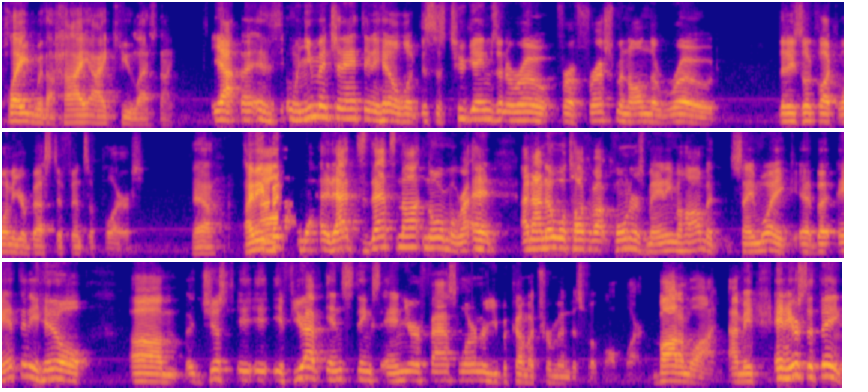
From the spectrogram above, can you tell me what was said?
played with a high IQ last night. Yeah, uh, when you mentioned Anthony Hill, look, this is two games in a row for a freshman on the road that he's looked like one of your best defensive players. Yeah, I mean, but uh, that's that's not normal, right? And, and I know we'll talk about corners, Manny Muhammad, same way. Uh, but Anthony Hill, Um, just if you have instincts and you're a fast learner, you become a tremendous football player. Bottom line. I mean, and here's the thing.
